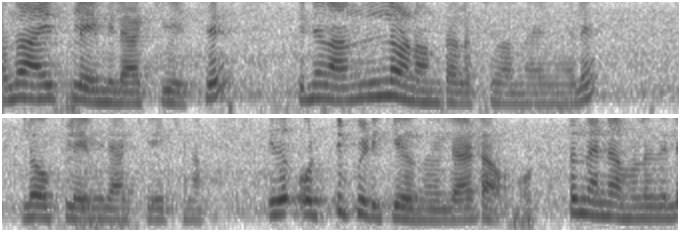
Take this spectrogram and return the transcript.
ഒന്ന് ഹൈ ഫ്ലെയിമിലാക്കി വെച്ച് പിന്നെ നല്ലോണം തിളച്ച് വന്നു കഴിഞ്ഞാൽ ലോ ഫ്ലെയിമിലാക്കി വെക്കണം. ഇത് ഒട്ടിപ്പിടിക്കുകയൊന്നുമില്ല കേട്ടോ. ഒട്ടും തന്നെ നമ്മളിതിൽ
